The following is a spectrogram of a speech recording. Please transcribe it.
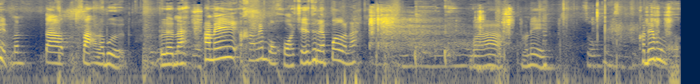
ผิดมันตาปาระเบิดไปเลยนะครั้งนี้ครั้งนี้ผมขอใช้สไนเปอร์นะว้ามาดิสองถึงสามครั้งนี้ผมข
